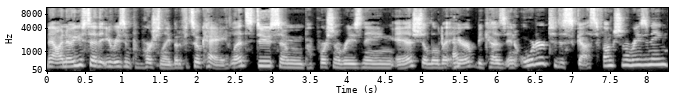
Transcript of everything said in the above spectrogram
Now, I know you said that you reason proportionally, but if it's okay, let's do some proportional reasoning ish a little bit okay. here because in order to discuss functional reasoning,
